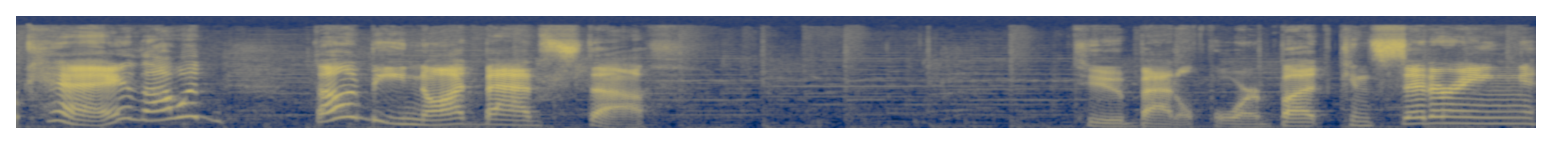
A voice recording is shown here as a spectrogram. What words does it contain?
Okay, that would that would be not bad stuff to battle for, but considering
